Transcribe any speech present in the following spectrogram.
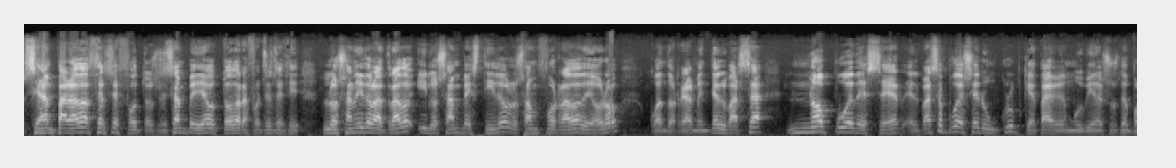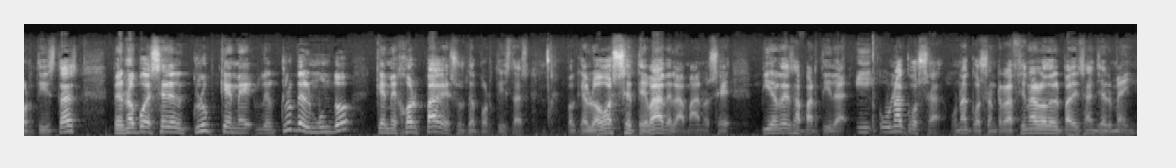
se han parado a hacerse fotos, les han pedido autógrafos, es decir, los han idolatrado y los han vestido, los han forrado de oro cuando realmente el Barça no puede ser, el Barça puede ser un club que pague muy bien a sus deportistas, pero no puede ser el club que el club del mundo que mejor pague a sus deportistas, porque luego se te va de la mano, se pierde esa partida. Y una cosa, una cosa en relación a lo del Paris Saint-Germain.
